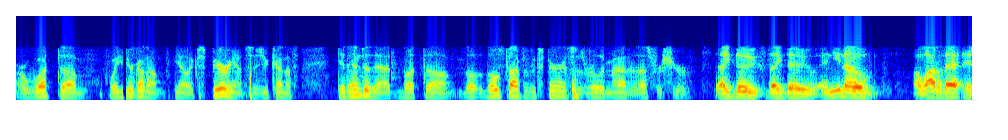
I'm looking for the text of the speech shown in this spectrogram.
or what um, what you're going to you know experience as you kind of get into that. But uh, th- those type of experiences really matter. That's for sure. They do, they do, and you know a lot of that has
